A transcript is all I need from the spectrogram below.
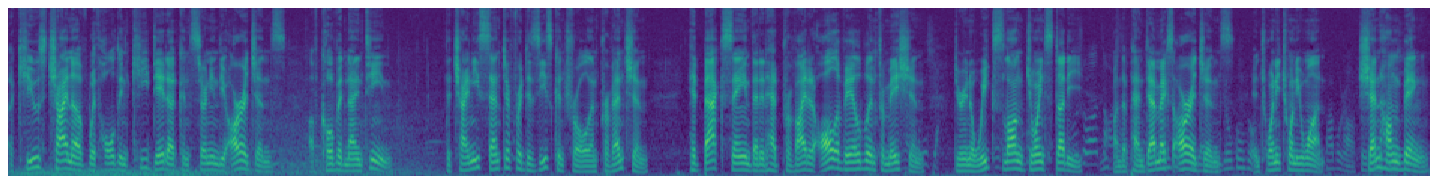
accused China of withholding key data concerning the origins of COVID 19, the Chinese Center for Disease Control and Prevention hit back saying that it had provided all available information during a weeks long joint study on the pandemic's origins in 2021. Shen Hongbing,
